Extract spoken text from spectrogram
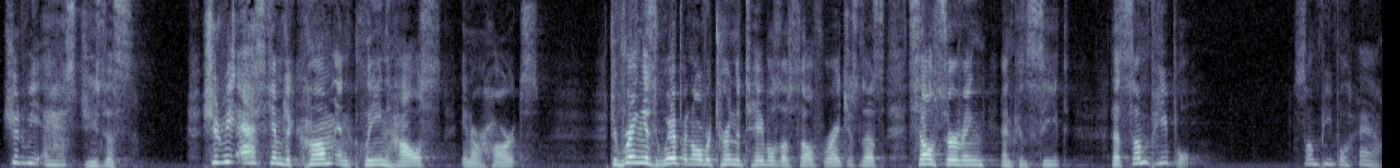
Should we ask Jesus? Should we ask him to come and clean house in our hearts? to bring his whip and overturn the tables of self righteousness, self serving, and conceit that some people, some people have.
